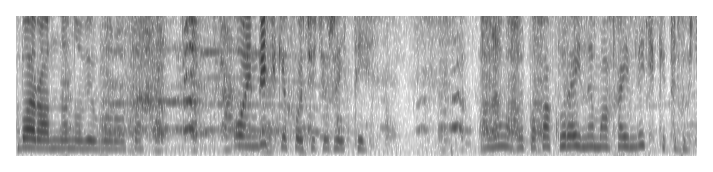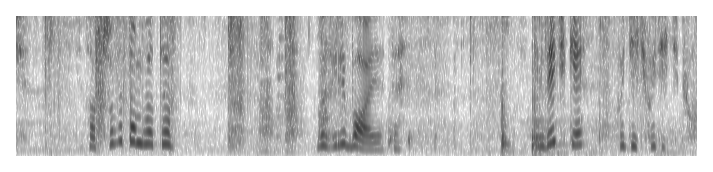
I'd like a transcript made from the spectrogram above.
баран на нові ворота. О, індички хочуть уже йти. А ну, вже поки курей нема, хай індички підуть. Так, що ви там гото вигрібаєте? Індички, ходіть, ходіть, бігом.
